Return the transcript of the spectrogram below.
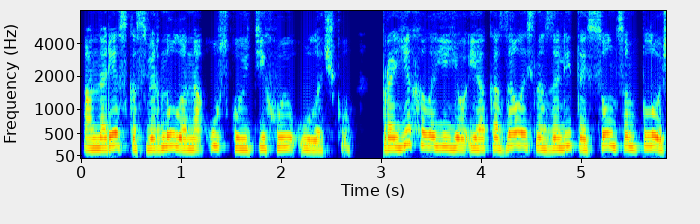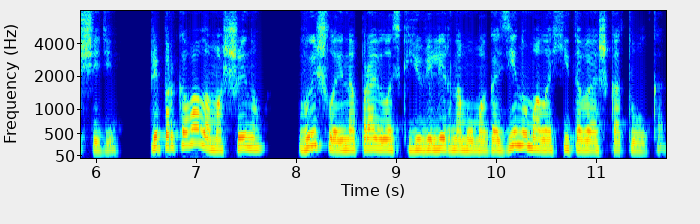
она резко свернула на узкую тихую улочку, проехала ее и оказалась на залитой солнцем площади, припарковала машину, вышла и направилась к ювелирному магазину «Малахитовая шкатулка».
